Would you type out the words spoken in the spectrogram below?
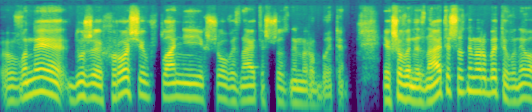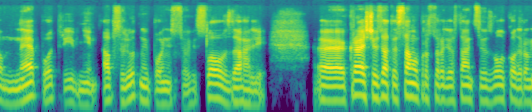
вони дуже хороші в плані, якщо ви знаєте, що з ними робити. Якщо ви не знаєте, що з ними робити, вони вам не потрібні абсолютно і повністю від слова взагалі. Е, краще взяти саму просту радіостанцію з волкодером,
